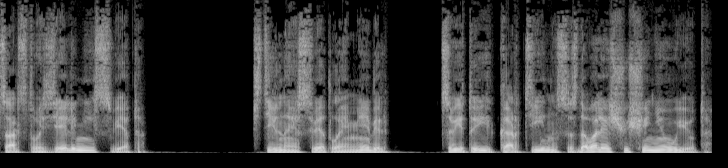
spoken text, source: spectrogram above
царство зелени и света. Стильная светлая мебель, цветы, картины создавали ощущение уюта.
